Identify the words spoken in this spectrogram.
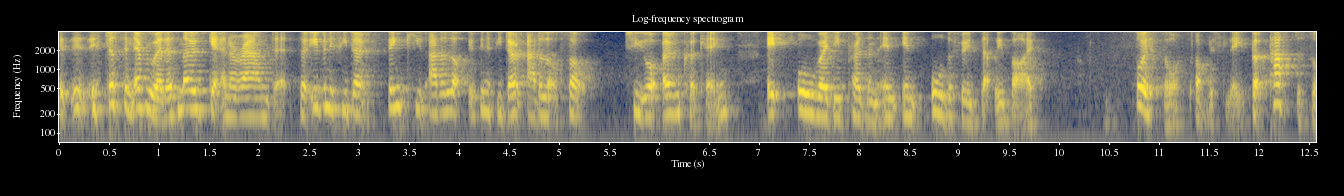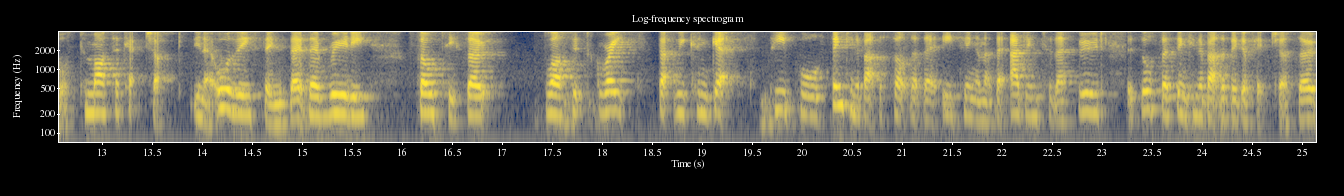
it, it's just in everywhere. There's no getting around it. So even if you don't think you add a lot, even if you don't add a lot of salt to your own cooking, it's already present in, in all the foods that we buy. Soy sauce, obviously, but pasta sauce, tomato ketchups, you know, all these things, they're, they're really salty. So whilst it's great that we can get people thinking about the salt that they're eating and that they're adding to their food, it's also thinking about the bigger picture. So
